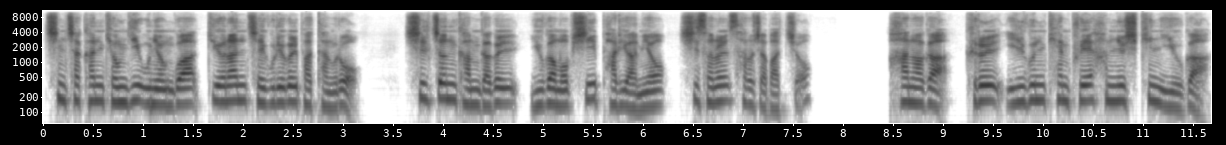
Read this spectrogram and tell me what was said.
침착한 경기 운영과 뛰어난 제구력을 바탕으로 실전 감각을 유감없이 발휘하며 시선을 사로잡았죠. 한화가 그를 1군 캠프에 합류시킨 이유가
